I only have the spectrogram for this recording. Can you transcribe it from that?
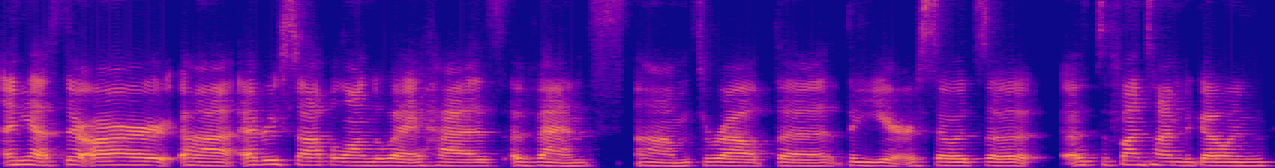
and yes, there are uh, every stop along the way has events um, throughout the the year, so it's a it's a fun time to go and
